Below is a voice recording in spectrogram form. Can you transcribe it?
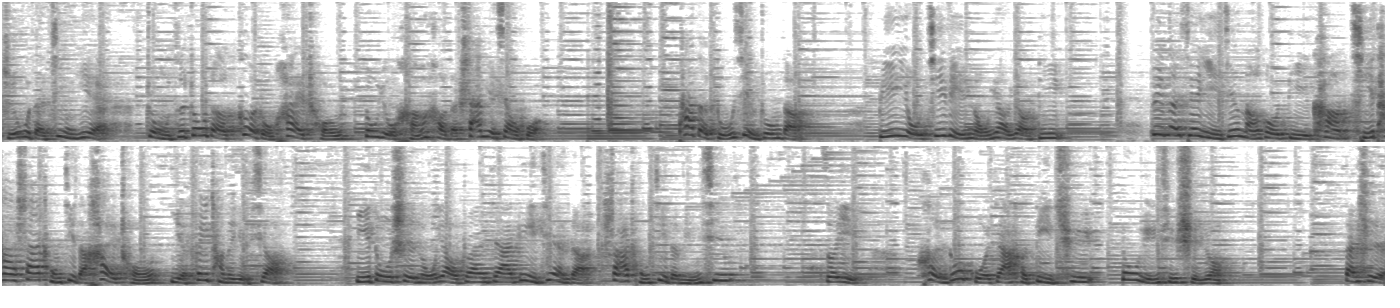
植物的茎叶、种子中的各种害虫都有很好的杀灭效果。它的毒性中等，比有机磷农药要低，对那些已经能够抵抗其他杀虫剂的害虫也非常的有效，一度是农药专家力荐的杀虫剂的明星。所以。很多国家和地区都允许使用，但是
